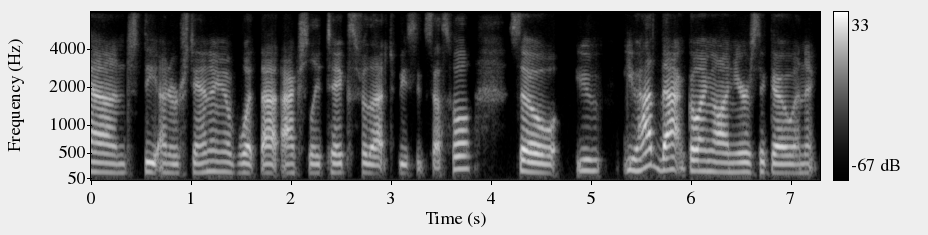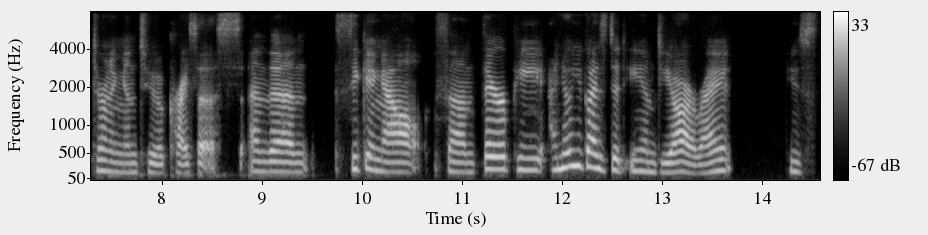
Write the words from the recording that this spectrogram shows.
and the understanding of what that actually takes for that to be successful so you you had that going on years ago and it turning into a crisis and then seeking out some therapy i know you guys did EMDR right He's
